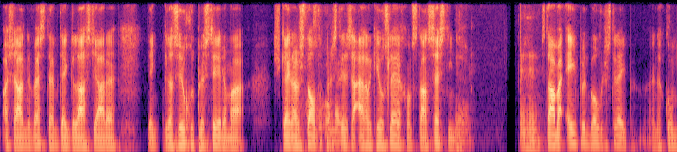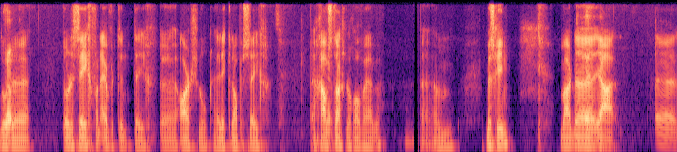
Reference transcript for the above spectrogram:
Als je aan de West Ham denkt de laatste jaren... Denk ik dat ze heel goed presteren. Maar als je kijkt naar de stand, dan presteren ze eigenlijk heel slecht. Want ze staan 16e. Ja. Mm Staan maar één punt boven de streep. En dat komt door, de, door de zege van Everton tegen uh, Arsenal. Een hele knappe zege. Daar gaan we straks nog over hebben. Um, misschien. Maar de, ja. Uh,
